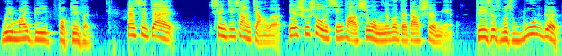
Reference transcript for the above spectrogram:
we might be forgiven. 但是在圣经上讲了，耶稣受了刑罚，使我们能够得到赦免。 Jesus was wounded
